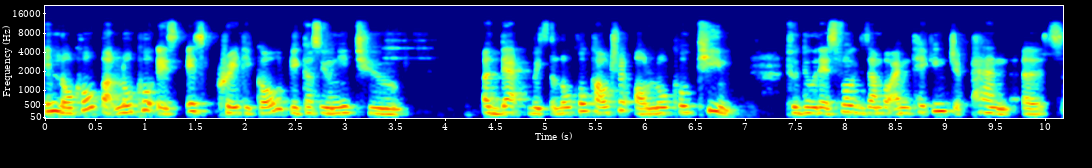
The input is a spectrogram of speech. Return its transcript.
in local, but local is is critical because you need to adapt with the local culture or local team to do this. For example, I'm taking Japan as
